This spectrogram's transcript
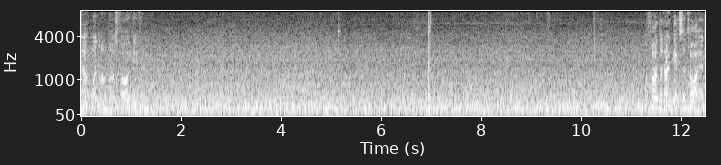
No, one half past five even. I find I don't get so tired.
